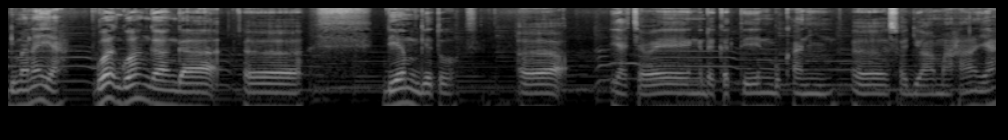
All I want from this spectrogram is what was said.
gimana ya gua gua nggak nggak eh, diem gitu eh ya cewek ngedeketin bukan eh, so jual mahal ya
